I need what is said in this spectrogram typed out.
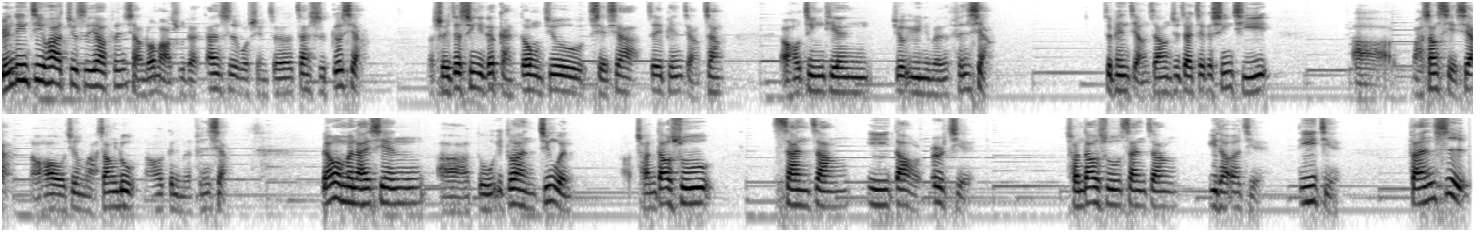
原定计划就是要分享罗马书的，但是我选择暂时搁下。随着心里的感动，就写下这一篇讲章，然后今天就与你们分享这篇讲章。就在这个星期啊，马上写下，然后就马上录，然后跟你们分享。然后我们来先啊读一段经文啊，《传道书》三章一到二节，《传道书》三章一到二节，第一节，凡事。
